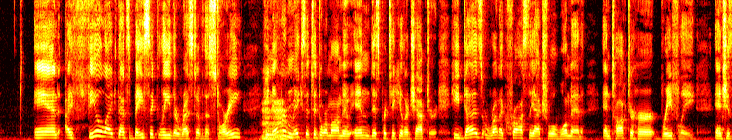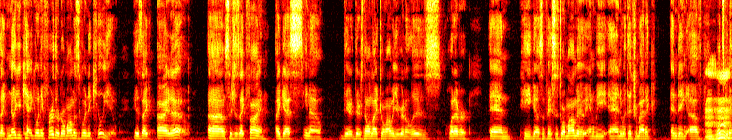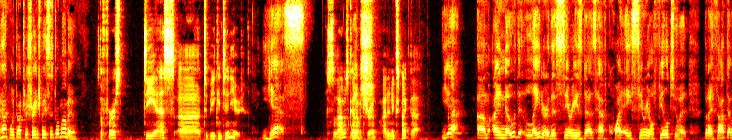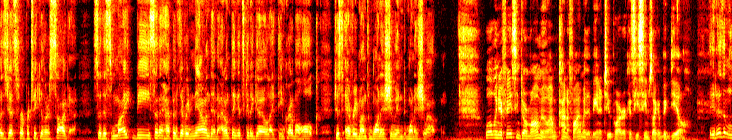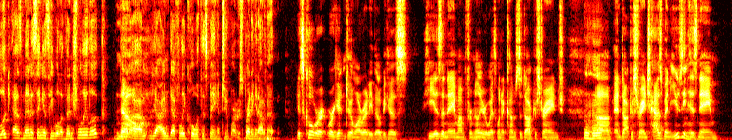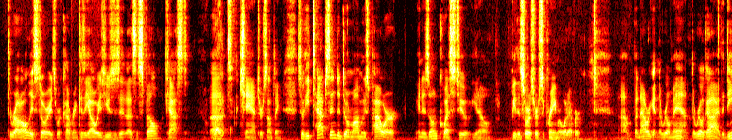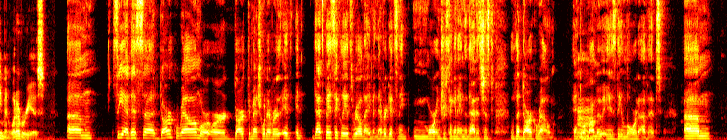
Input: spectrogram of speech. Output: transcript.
and I feel like that's basically the rest of the story. He never makes it to Dormammu in this particular chapter. He does run across the actual woman and talk to her briefly, and she's like, "No, you can't go any further. Dormammu's going to kill you." He's like, "I know." Um, so she's like, "Fine, I guess you know there, there's no one like Dormammu. You're going to lose, whatever." And he goes and faces Dormammu, and we end with a dramatic ending of what's going to happen when Doctor Strange faces Dormammu. The first DS uh, to be continued. Yes. So that was kind Which- of a trip. I didn't expect that. Yeah. Um, I know that later this series does have quite a serial feel to it, but I thought that was just for a particular saga. So this might be something that happens every now and then, but I don't think it's going to go like the Incredible Hulk, just every month, one issue in, one issue out. Well, when you're facing Dormammu, I'm kind of fine with it being a two-parter because he seems like a big deal. It doesn't look as menacing as he will eventually look. But, No. Um, yeah, I'm definitely cool with this being a two-parter, spreading it out a bit. It's cool we're, we're getting to him already, though, because he is a name I'm familiar with when it comes to Doctor Strange. Um, and Doctor Strange has been using his name throughout all these stories we're covering because he always uses it as a spell cast uh, Right. chant or something. So he taps into Dormammu's power in his own quest to, you know, be the Sorcerer Supreme or whatever. Um, but now we're getting the real man, the real guy, the demon, whatever he is. So yeah, this uh, dark realm or, or dark dimension, whatever. It, it that's basically its real name. It never gets any more interesting a name than that. It's just the dark realm, and Dormammu is the lord of it.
